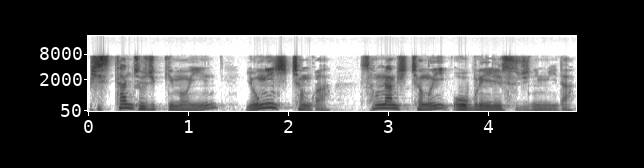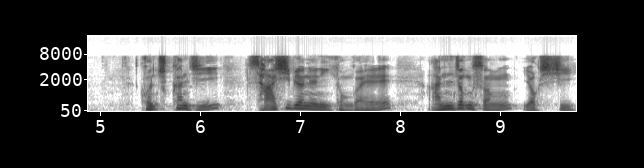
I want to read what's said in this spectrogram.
비슷한 조직 규모인 용인시청과 성남시청의 5분의 1 수준입니다. 건축한 지 40여 년이 경과해 안정성 역시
